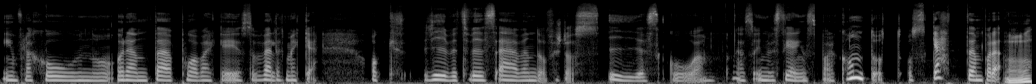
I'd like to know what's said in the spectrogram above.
inflation och, och ränta påverkar ju så väldigt mycket. Och givetvis även då förstås ISK, alltså investeringssparkontot och skatten på den. Mm.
